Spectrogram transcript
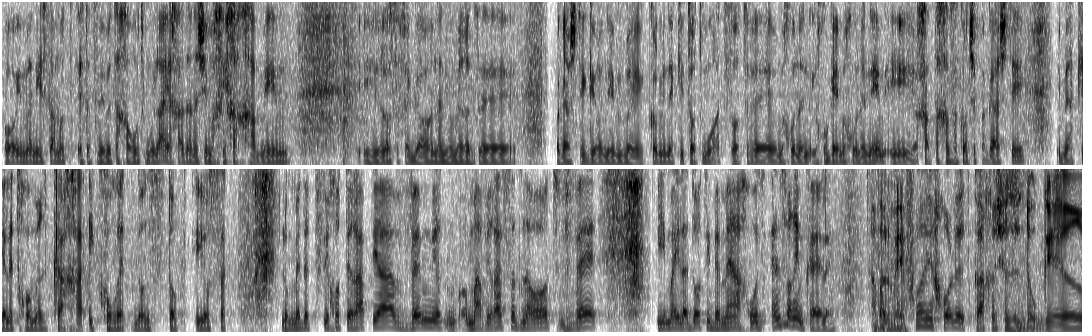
פה, אם אני שם את עצמי בתחרות מולה, היא אחד האנשים הכי חכמים, היא ללא ספק גאון, אני אומר את זה, פגשתי גאונים בכל מיני כיתות מואצות וחוגי מחוננים, היא אחת החזקות שפגשתי, היא מעכלת חומר ככה, היא קוראת נונסטופ, היא עושה, לומדת פסיכותרפיה ומעבירה סדנאות, ועם הילדות היא במאה אחוז, אין דברים כאלה. אבל מאיפה היכולת ככה שזה דוגר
